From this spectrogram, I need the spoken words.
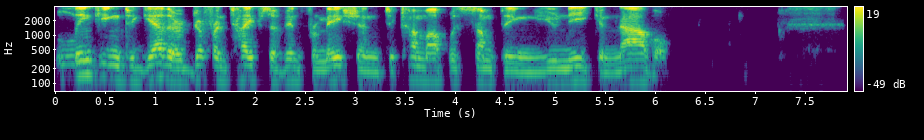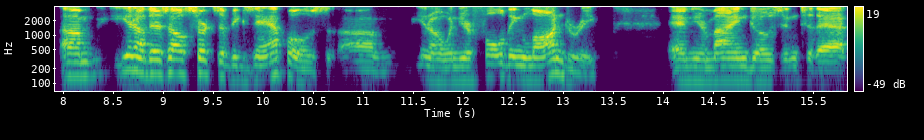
linking together different types of information to come up with something unique and novel. Um, you know, there's all sorts of examples. Um, you know, when you're folding laundry and your mind goes into that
